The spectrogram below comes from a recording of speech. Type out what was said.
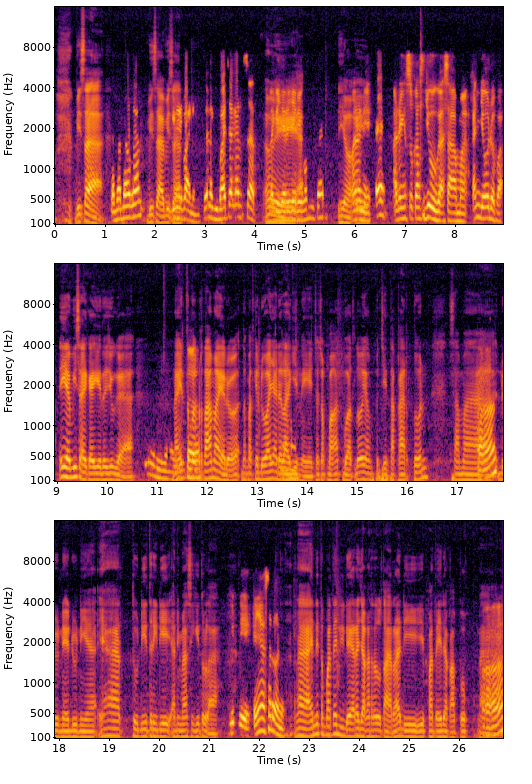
bisa, Siapa tahu kan? bisa, bisa. Gini, Pak nih. Saya lagi baca kan, set. Oh, lagi iya. nyari-nyari komik kan. Yo, Mana nih? Eh, ada yang suka juga sama. Kan jodoh, Pak. Iya bisa kayak gitu juga. Iya, Nah itu gitu. tempat pertama ya do. Tempat keduanya ada lagi nih. Cocok banget buat lo yang pencinta kartun sama dunia-dunia ya 2D 3D animasi gitulah. Gitu, kayaknya seru nih. Nah ini tempatnya di daerah Jakarta Utara di Pantai Indah Kapuk. Nah Heeh.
